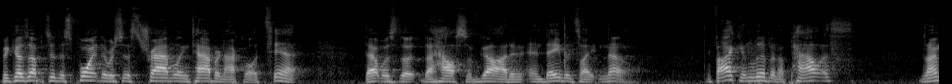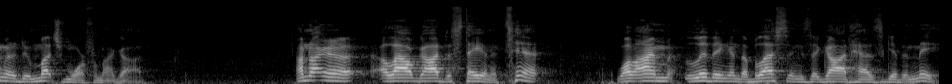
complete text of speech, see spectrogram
Because up to this point, there was this traveling tabernacle, a tent, that was the, the house of God. And, and David's like, no. If I can live in a palace, then I'm going to do much more for my God. I'm not going to allow God to stay in a tent while I'm living in the blessings that God has given me.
